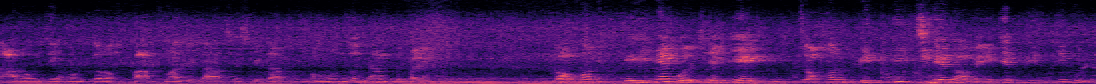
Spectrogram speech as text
আর ওই যে অন্তরস্থ আত্মা যেটা আছে, সেটা সম্বন্ধে জানতে পারি। তখন এইটাই বলছে যে যখন বৃত্তি ছেদ হবে, এই যে বৃত্তিগুলো,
